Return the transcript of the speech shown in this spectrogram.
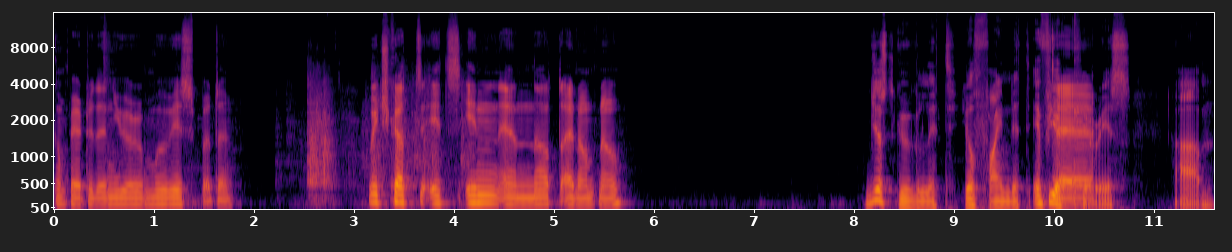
compared to the newer movies. But uh, which cut it's in and not, I don't know. just Google it. You'll find it if you're Yeah. curious. Um,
